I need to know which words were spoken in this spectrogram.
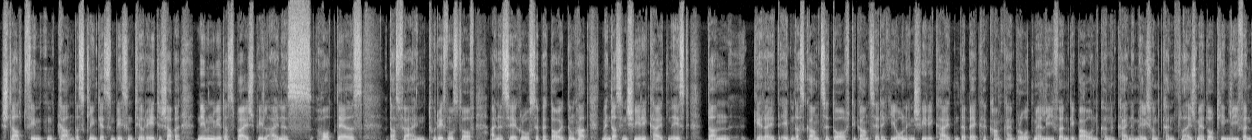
stattfinden kann. Das klingt jetzt ein bisschen theoretisch, aber nehmen wir das Beispiel eines Hotels, das für ein Tourismusdorf eine sehr große Bedeutung hat. Wenn das in Schwierigkeiten ist, dann gerät eben das ganze Dorf, die ganze Region in Schwierigkeiten. Der Bäcker kann kein Brot mehr liefern, die Bauern können keine Milch und kein Fleisch mehr dorthin liefern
